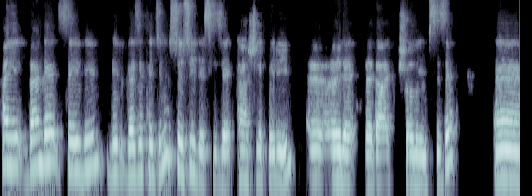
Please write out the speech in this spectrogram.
Hani ben de sevdiğim bir gazetecinin sözüyle size karşılık vereyim. Ee, öyle veda etmiş olayım size. Ee,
